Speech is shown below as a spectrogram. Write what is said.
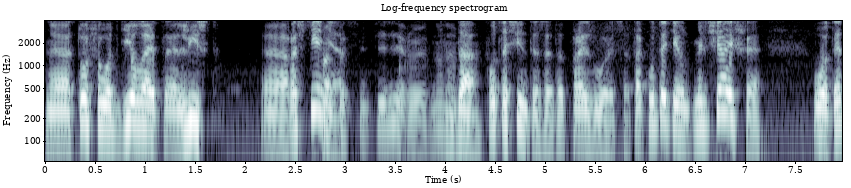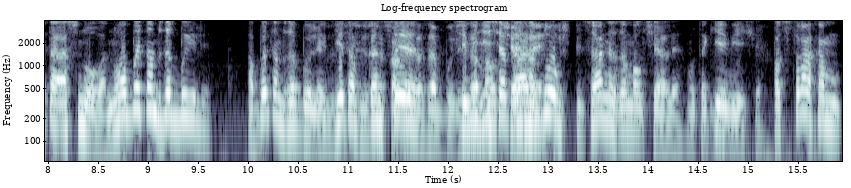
э, то, что вот делает лист растения. Фотосинтезирует, ну да. Да, фотосинтез этот производится. Так вот эти вот мельчайшие, вот это основа. Но об этом забыли. Об этом забыли. Где-то в конце это забыли? 70-х Замолчали? годов специально замолчали. Вот такие вещи. Под страхом,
